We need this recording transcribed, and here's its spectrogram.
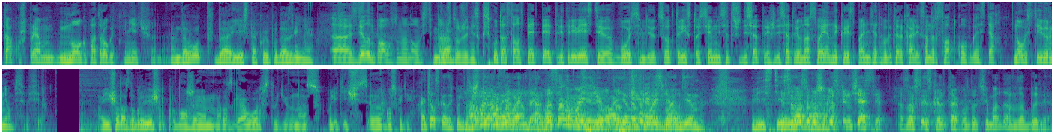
так уж прям много потрогать-то нечего. Да. да вот, да, есть такое подозрение. А, сделаем паузу на новости, потому да. что уже несколько секунд осталось. 553320 8903 170 63 63. У нас военный корреспондент ВГТРК Александр Сладков в гостях. Новости и вернемся в эфир. Еще раз добрый вечер. Продолжаем разговор в студии у нас политический... Э, господи, хотел сказать политический обозреватель, а на самом деле военный корреспондент вести. И сразу бы, чтобы спинчасти зашли и сказали, так, вот этот чемодан забыли.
